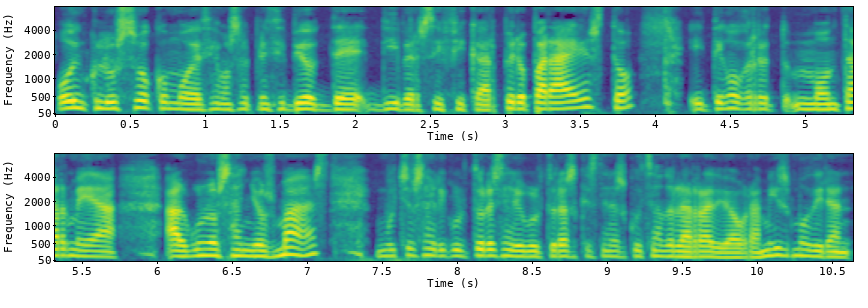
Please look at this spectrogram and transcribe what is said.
o incluso, como decíamos al principio, de diversificar. Pero para esto, y tengo que remontarme a, algunos años más, muchos agricultores y agricultoras que estén escuchando la radio ahora mismo dirán,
